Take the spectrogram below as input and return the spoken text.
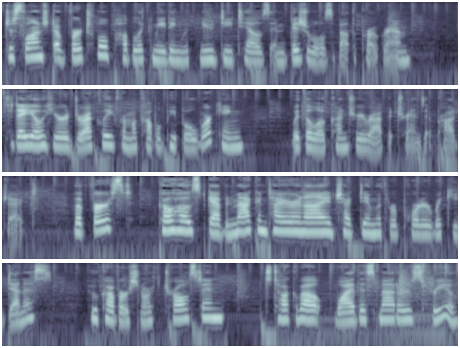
just launched a virtual public meeting with new details and visuals about the program. Today you'll hear directly from a couple people working with the Low Country Rapid Transit Project. But first, co host Gavin McIntyre and I checked in with reporter Ricky Dennis, who covers North Charleston, to talk about why this matters for you.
